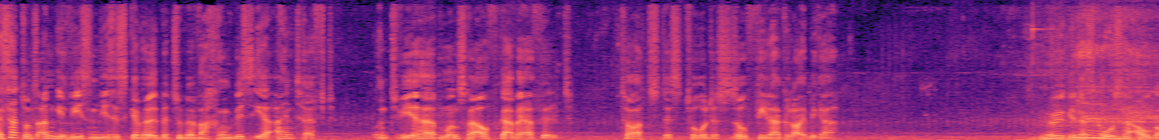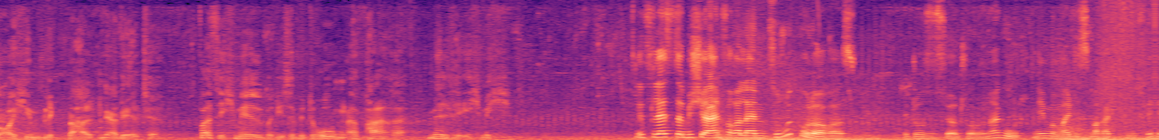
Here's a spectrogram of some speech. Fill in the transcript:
Es hat uns angewiesen, dieses Gewölbe zu bewachen, bis ihr eintrefft. Und wir haben unsere Aufgabe erfüllt. Trotz des Todes so vieler Gläubiger. Möge das große Auge euch im Blick behalten, Erwählte. Falls ich mehr über diese Bedrohung erfahre, melde ich mich. Jetzt lässt er mich hier einfach alleine zurück, oder was? Das ist ja toll. Na gut, nehmen wir mal die Smaragdkäfig.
